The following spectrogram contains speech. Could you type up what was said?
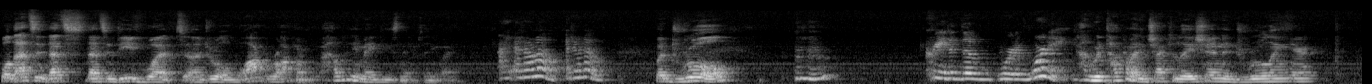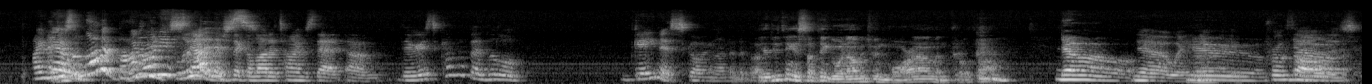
Well, that's it. That's that's indeed what uh, Drool Wa- Rockham. How did he make these names anyway? I, I don't know. I don't know. But Drool. Mm-hmm. Created the word of warning. God, we're talking about ejaculation and drooling here. I And there's a lot of bodily We've already established like a lot of times that um, there is kind of a little gayness going on in the book. Yeah, do you think there's something going on between Mhoram and Prothall? No. No way. No. Prothall No. is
